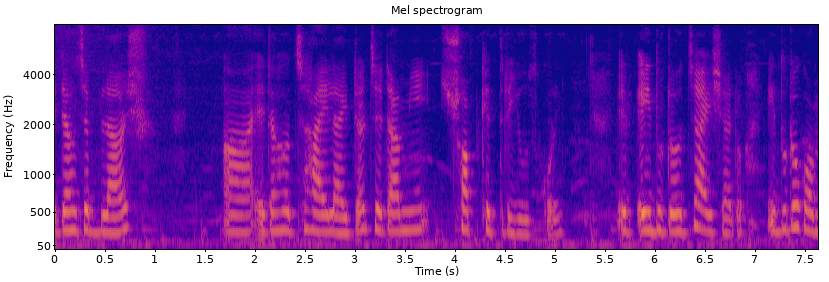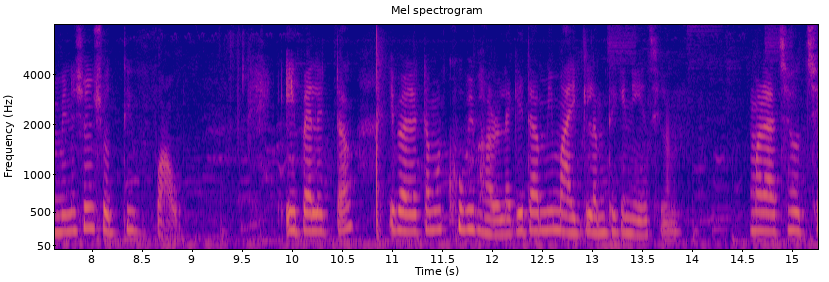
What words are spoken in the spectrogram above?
এটা হচ্ছে ব্লাশ এটা হচ্ছে হাইলাইটার যেটা আমি সব ক্ষেত্রে ইউজ করি। এই দুটো হচ্ছে আইশ্যাডো এই দুটো কম্বিনেশন সত্যি ফাও এই প্যালেটটা এই প্যালেটটা আমার খুবই ভালো লাগে। এটা আমি মাইগ্লাম থেকে নিয়েছিলাম। আমার আছে হচ্ছে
